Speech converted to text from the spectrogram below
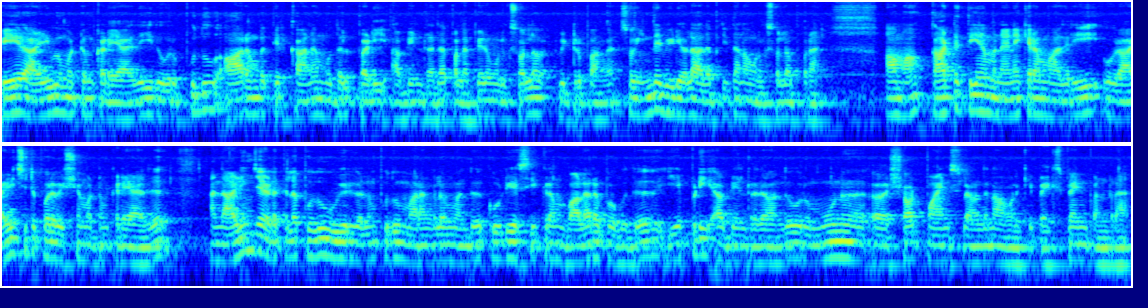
பேர் அழிவு மட்டும் கிடையாது. இது ஒரு புது ஆரம்பத்திற்கான முதல் படி அப்படின்றத பல பேர் உங்களுக்கு சொல்ல விட்டுருப்பாங்க. ஸோ இந்த வீடியோவில் அதை பற்றி தான் நான் உங்களுக்கு சொல்ல போகிறேன் ஆமாம் காட்டுத்தீ நம்ம நினைக்கிற மாதிரி ஒரு அழிச்சிட்டு போகிற விஷயம் மட்டும் கிடையாது. அந்த அழிஞ்ச இடத்துல புது உயிர்களும் புது மரங்களும் வந்து கூடிய சீக்கிரம் வளரப்போகுது. எப்படி அப்படின்றத வந்து ஒரு மூணு ஷார்ட் பாயிண்ட்ஸில் வந்து நான் உங்களுக்கு இப்போ எக்ஸ்பிளைன் பண்ணுறேன்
